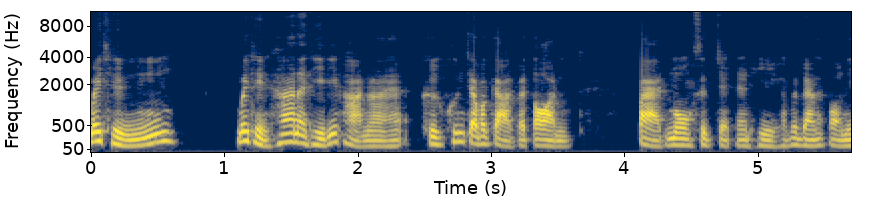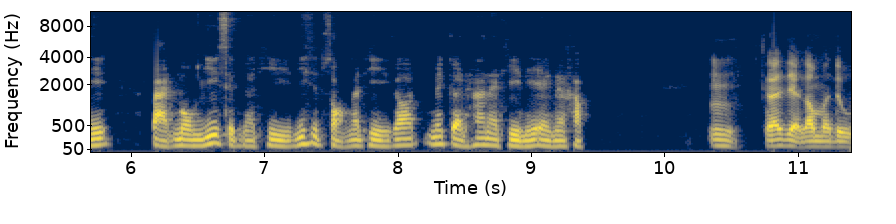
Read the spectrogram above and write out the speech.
ไม่ถึงไม่ถึง 5 นาทีที่ผ่านมาฮะคือเพิ่งจะประกาศไปตอน8โมง17 นาทีครับพี่แบงค์ตอนนี้8โมง20 นาที 22 นาทีก็ไม่เกิน 5 นาทีนี้เองนะครับ อืม แล้วเดี๋ยวเรามาดู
